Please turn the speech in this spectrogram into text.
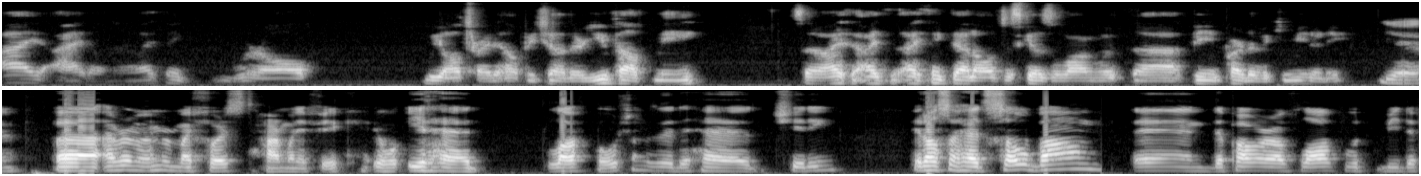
I I don't know. I think we're all we all try to help each other. You've helped me, so I I, I think that all just goes along with uh, being part of a community. Yeah. Uh, I remember my first Harmony fic. It, it had love potions. It had cheating. It also had soulbound, and the power of love would be the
